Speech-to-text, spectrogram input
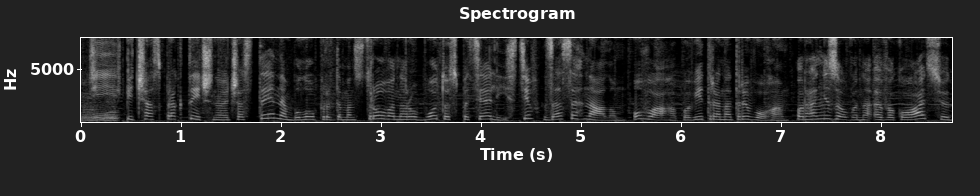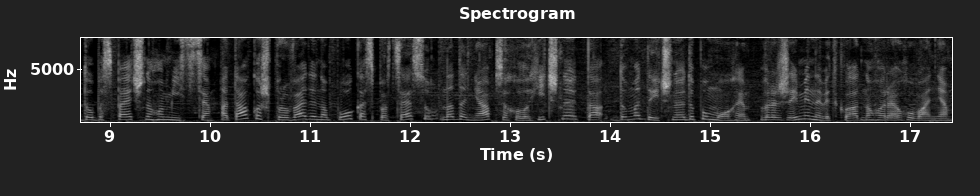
дії. Під час практичної частини було продемонстровано роботу спеціалістів за сигналом Увага! Повітряна тривога. Організовано евакуацію до безпечного місця, а також проведено показ процесу надання психологічної та домедичної допомоги в режимі невідкладного реагування.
